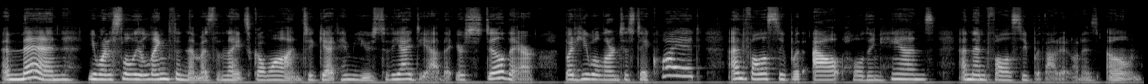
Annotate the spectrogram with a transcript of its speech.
And then you want to slowly lengthen them as the nights go on to get him used to the idea that you're still there, but he will learn to stay quiet and fall asleep without holding hands and then fall asleep without it on his own.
